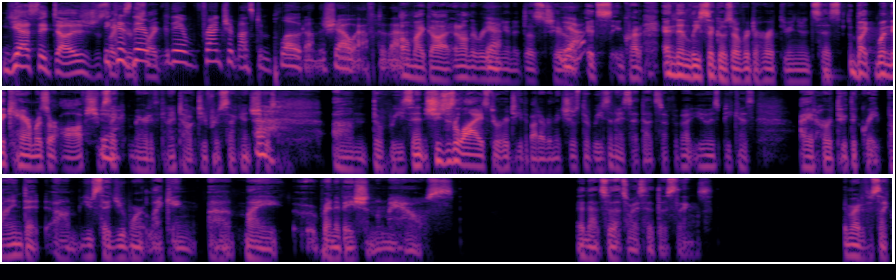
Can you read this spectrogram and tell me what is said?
yes, it does. Just because like, their like, their friendship must implode on the show after that. oh my god, and on the reunion it does too. Yeah. It's incredible. And then Lisa goes over to her at the reunion and says, like when the cameras are off, she was Yeah. like, Meredith, can I talk to you for a second? She goes. Um, the reason she just lies through her teeth about everything. She goes, the reason I said that stuff about you is because I had heard through the grapevine that um, you said you weren't liking uh, my renovation on my house, and that so that's why I said those things. And Meredith was like,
